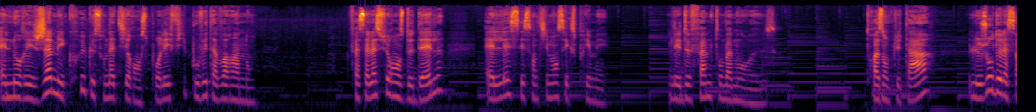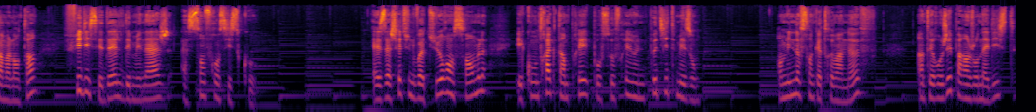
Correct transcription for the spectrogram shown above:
Elle n'aurait jamais cru que son attirance pour les filles pouvait avoir un nom. Face à l'assurance de Dell, elle laisse ses sentiments s'exprimer. Les deux femmes tombent amoureuses. Trois ans plus tard, le jour de la Saint-Valentin, Phyllis et Dell déménagent à San Francisco. Elles achètent une voiture ensemble et contractent un prêt pour s'offrir une petite maison en 1989, interrogée par un journaliste,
